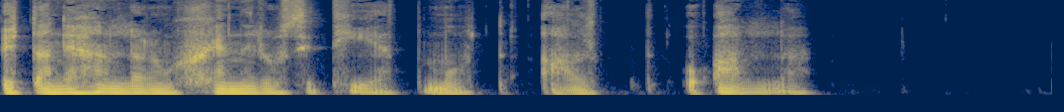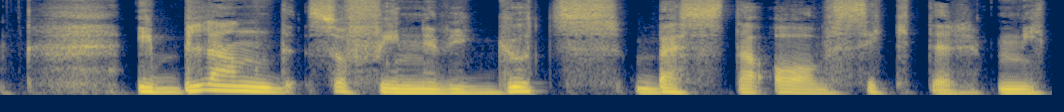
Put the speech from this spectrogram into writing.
Utan det handlar om generositet mot allt och alla. Ibland så finner vi Guds bästa avsikter mitt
